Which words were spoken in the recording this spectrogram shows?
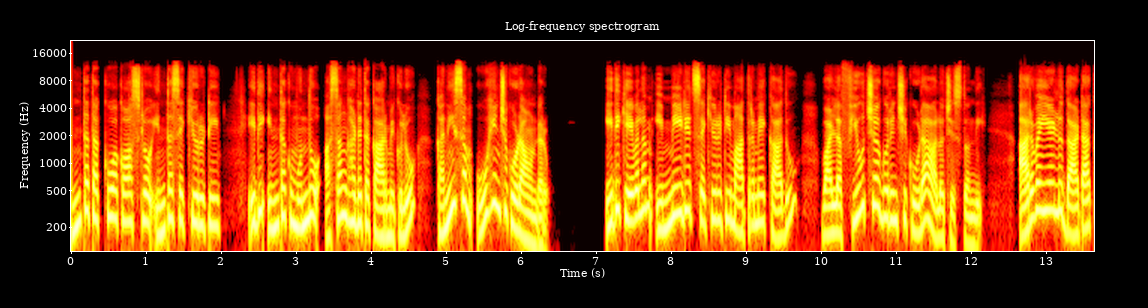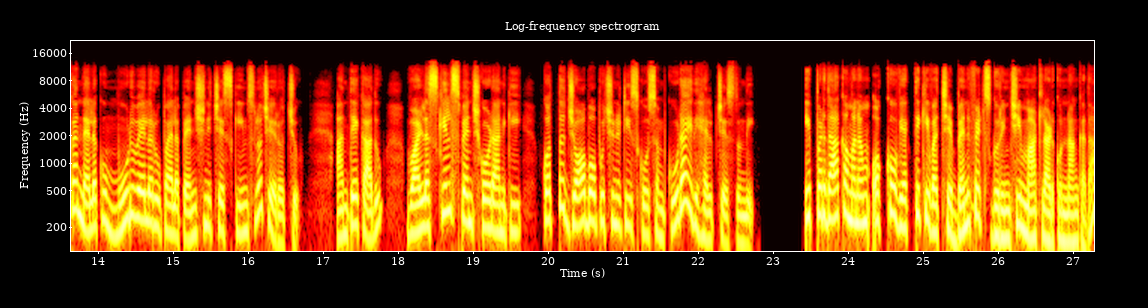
ఇంత తక్కువ కాస్ట్లో ఇంత సెక్యూరిటీ ఇది ఇంతకు ముందు అసంఘటిత కార్మికులు కనీసం ఊహించుకూడా ఉండరు. ఇది కేవలం ఇమ్మీడియట్ సెక్యూరిటీ మాత్రమే కాదు వాళ్ళ ఫ్యూచర్ గురించి కూడా ఆలోచిస్తుంది. అరవై ఏళ్ళు దాటాక నెలకు మూడు వేల రూపాయల పెన్షనిచ్చే స్కీమ్స్లో చేరొచ్చు. అంతేకాదు వాళ్ళ స్కిల్స్ పెంచుకోవడానికి కొత్త జాబ్ ఆపర్చునిటీస్ కోసం కూడా ఇది హెల్ప్ చేస్తుంది. ఇప్పటిదాకా మనం ఒక్కో వ్యక్తికి వచ్చే బెనిఫిట్స్ గురించి మాట్లాడుకున్నాం కదా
